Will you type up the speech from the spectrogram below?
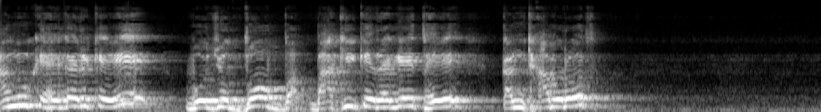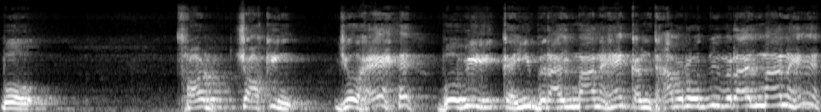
अनु कहकर के वो जो दो बा, बाकी के रगे थे कंठावरोध वो थॉट चॉकिंग जो है वो भी कहीं विराजमान है कंठावरोध भी विराजमान है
